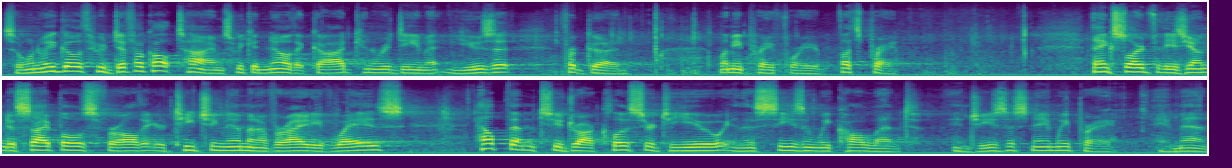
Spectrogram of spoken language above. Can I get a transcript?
So when we go through difficult times, we can know that God can redeem it, use it for good. Let me pray for you. Let's pray. Thanks, Lord, for these young disciples, for all that you're teaching them in a variety of ways. Help them to draw closer to you in this season we call Lent. In Jesus' name we pray. Amen.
